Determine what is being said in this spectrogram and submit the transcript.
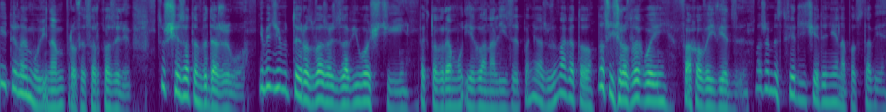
I tyle mówi nam profesor Kozyryw. Cóż się zatem wydarzyło? Nie będziemy tutaj rozważać zawiłości spektrogramu i jego analizy, ponieważ wymaga to dosyć rozległej, fachowej wiedzy. Możemy stwierdzić jedynie na podstawie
